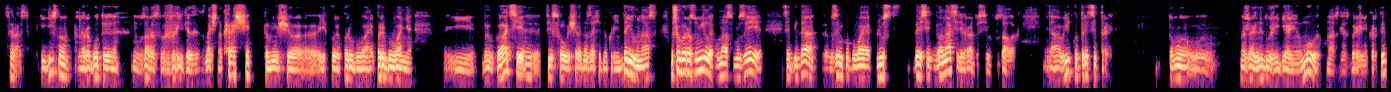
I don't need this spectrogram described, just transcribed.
Це раз. І дійсно роботи ну, зараз виглядять значно краще, тому що е, їх перебування перебування і в евакуації ці сховища на Західній Україні, да і у нас. Ну, щоб ви розуміли, у нас в музеї це біда, взимку буває плюс 10-12 градусів в залах, а влітку 33. Тому, на жаль, не дуже ідеальні умови у нас для збереження картин.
